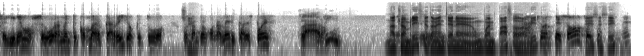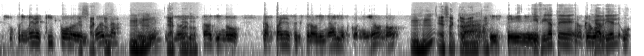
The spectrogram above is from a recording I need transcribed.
seguiremos seguramente con Mario Carrillo, que tuvo, fue Sí. campeón con América después. Claro. Nacho Ambriz, que Eh, también tiene un buen paso Nacho ahorita. empezó, fue Sí, sí, su, sí. Primer, su primer equipo del Exacto. Puebla. Sí, de acuerdo. está haciendo campañas extraordinarias con el León, ¿no? Exactamente. Este, Y fíjate, bueno.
